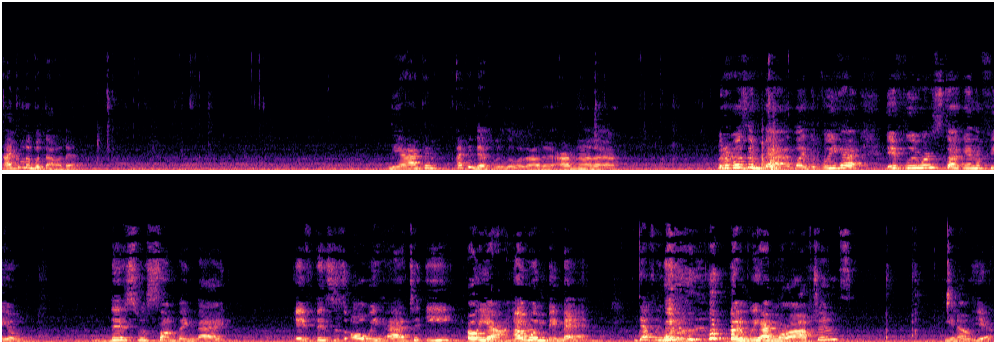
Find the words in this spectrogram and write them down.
I can live without it. Yeah, I can. I can definitely live without it. I'm not a. But it wasn't bad. Like if we had, if we were stuck in the field, this was something that, if this is all we had to eat, Oh yeah, yeah. I wouldn't be mad. definitely would. but if we had more options, you know, Yeah.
